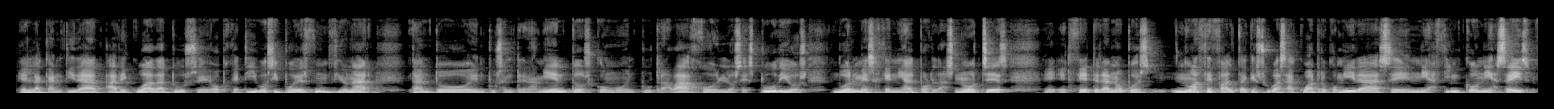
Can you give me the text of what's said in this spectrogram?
en la cantidad adecuada a tus objetivos y puedes funcionar tanto en tus entrenamientos como en tu trabajo, en los estudios, duermes genial por las noches, etcétera, ¿no? Pues no hace falta que subas a cuatro comidas, ni a cinco, ni a seis.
